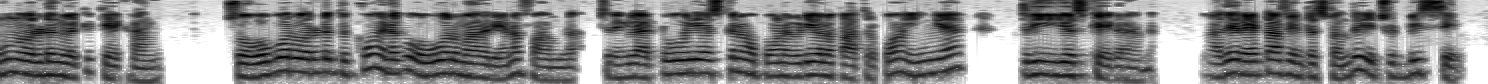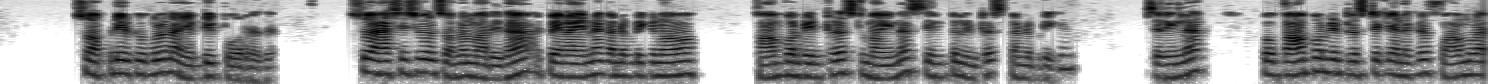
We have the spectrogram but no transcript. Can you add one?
மூணு வருடங்களுக்கு கேட்குறாங்க ஸோ ஒவ்வொரு வருடத்துக்கும் எனக்கு ஒவ்வொரு மாதிரியான ஃபார்முலா சரிங்களா? டூ இயர்ஸ்க்கு நம்ம போன வீடியோவில் பார்த்துருப்போம். இங்கே த்ரீ இயர்ஸ் கேட்குறாங்க அதே ரேட் ஆஃப் இன்ட்ரெஸ்ட் வந்து it should be same so அப்படி இருக்கக்குள்ள நான் எப்படி போடுறது? ஸோ ஆஸ் யூஸ்வல் சொன்ன மாதிரி தான் இப்போ நான் என்ன கண்டுபிடிக்கணும்? Compound interest minus simple interest கண்டுபிடிக்கணும். சரிங்களா? இப்போ காம்பவுண்ட் இன்ட்ரெஸ்ட்டுக்கு எனக்கு ஃபார்முலா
